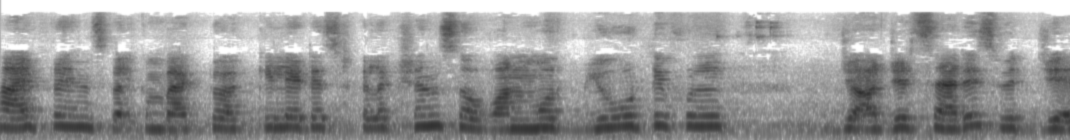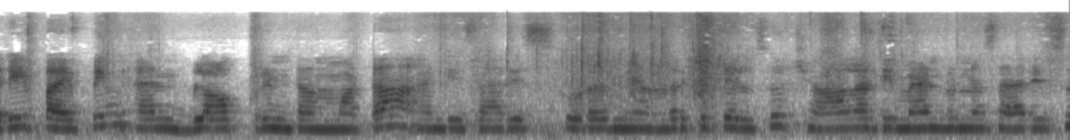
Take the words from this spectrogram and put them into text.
Hi friends welcome back to Akki latest collection so one more beautiful georgette sarees with zari piping and block print అన్నమాట. అండ్ ఈ శారీస్ కూడా మీ అందరికీ తెలుసు. చాలా డిమాండ్ ఉన్న శారీస్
